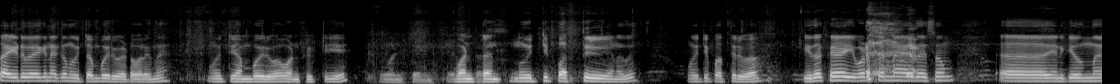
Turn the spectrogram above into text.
സൈഡ് ബാഗിനൊക്കെ നൂറ്റമ്പത് രൂപ കേട്ടോ പറയുന്നത് നൂറ്റി അമ്പത് രൂപ വൺ ഫിഫ്റ്റി വൺ ടെൻ നൂറ്റി പത്ത് രൂപയാണിത്. നൂറ്റി പത്ത് രൂപ. ഇതൊക്കെ ഇവിടെ തന്നെ ഏകദേശം എനിക്ക് തോന്നുന്നു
